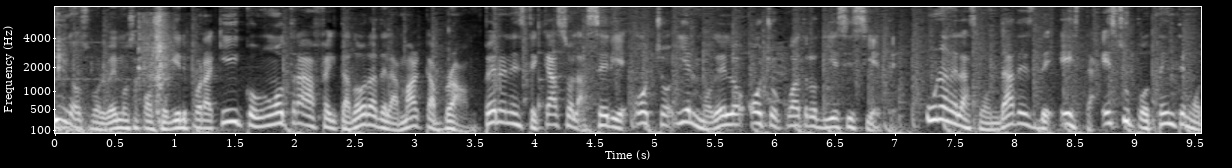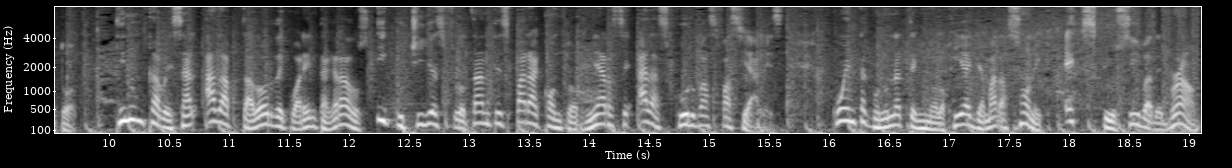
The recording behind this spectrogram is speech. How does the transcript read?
Y nos volvemos a conseguir por aquí con otra afectadora de la marca Brown, pero en este caso la serie 8 y el modelo 8417. Una de las bondades de esta es su potente motor. Tiene un cabezal adaptador de 40 grados y cuchillas flotantes para contornearse a las curvas faciales. Cuenta con una tecnología llamada Sonic, exclusiva de Brown,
